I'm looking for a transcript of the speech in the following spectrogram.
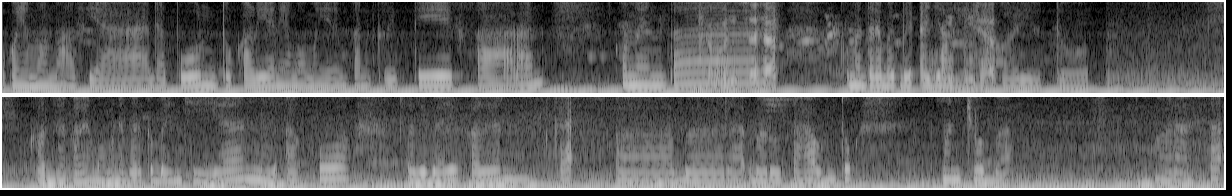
Pokoknya mohon maaf ya. Adapun untuk kalian yang mau mengirimkan kritik, saran, komentar, daun sehat komentar yang baik-baik aja lah ya sehat. kalau di YouTube. Kalau misalnya kalian mau menebar kebencian, menurut aku lebih baik kalian kayak uh, ber- berusaha untuk mencoba merasa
